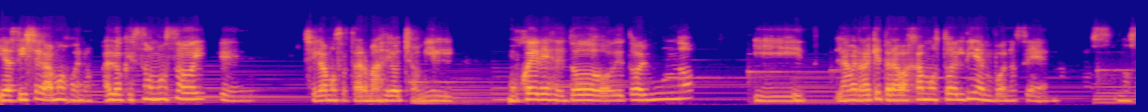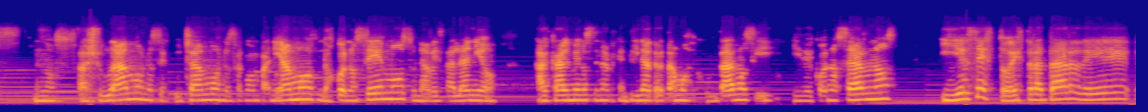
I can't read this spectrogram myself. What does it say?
Y así llegamos, bueno, a lo que somos hoy, que llegamos a estar más de 8.000 mujeres de todo, de todo el mundo. Y la verdad que trabajamos todo el tiempo, no sé, nos, ayudamos, nos escuchamos, nos acompañamos, nos conocemos. Una vez al año, acá al menos en Argentina tratamos de juntarnos y, y de conocernos. Y es esto, es tratar de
